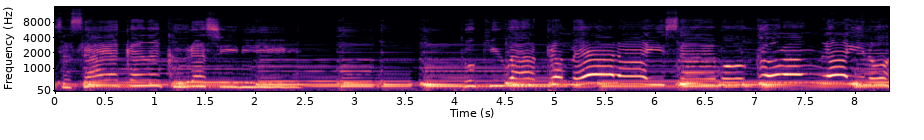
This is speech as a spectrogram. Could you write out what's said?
ささやかな暮らしに時はためらいさえも愛の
